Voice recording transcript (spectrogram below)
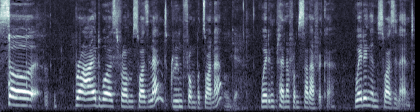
So, bride was from Swaziland, groom from Botswana, okay. wedding planner from South Africa, wedding in Swaziland.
